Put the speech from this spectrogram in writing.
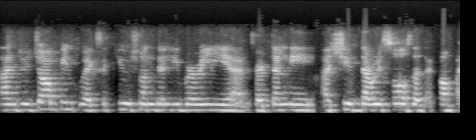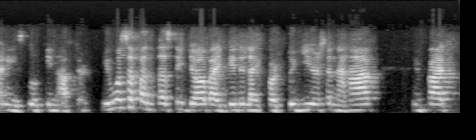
and you jump into execution, delivery, and certainly achieve the results that the company is looking after. It was a fantastic job. I did it like for two years and a half. In fact,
